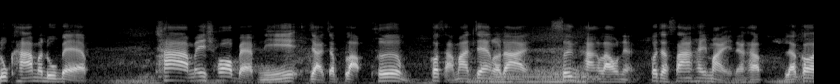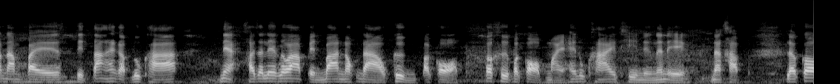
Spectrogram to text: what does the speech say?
ลูกค้ามาดูแบบ ถ้าไม่ชอบแบบนี้อยากจะปรับเพิ่ม ก็สามารถแจ้งเราได้ ซึ่งทางเราเนี่ยก็จะสร้างให้ใหม่นะครับ แล้วก็นำไปติดตั้งให้กับลูกค้าเนี่ยเขาจะเรียกว่าเป็นบ้านน็อกดาวน์กึ่งประกอบ ก็คือประกอบใหม่ให้ลูกค้าอีกทีหนึ่งนั่นเองนะครับ แล้วก็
